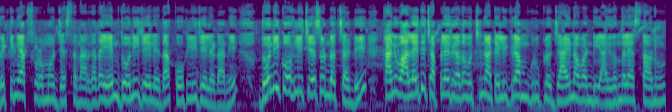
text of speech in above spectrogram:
బెట్టింగ్ యాప్స్ ప్రమోట్ చేస్తున్నారు కదా ఏం ధోని చేయలేదా కోహ్లీ చేయలేదా అని. ధోని కోహ్లీ చేసి ఉండొచ్చండి కానీ వాళ్ళైతే చెప్పలేదు కదా వచ్చి నా టెలిగ్రామ్ గ్రూప్లో జాయిన్ అవ్వండి ఐదు వందలు వేస్తాను.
